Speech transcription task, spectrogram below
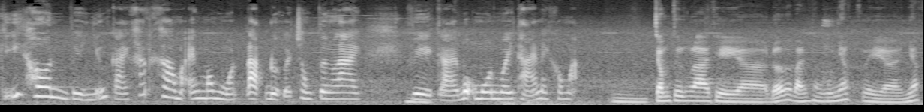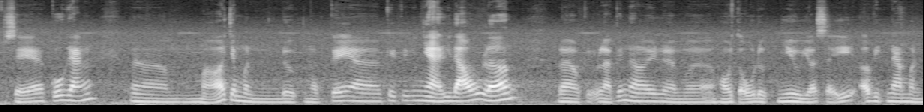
kỹ hơn về những cái khát khao mà anh mong muốn đạt được ở trong tương lai về ừ. cái bộ môn Muay Thái này không ạ? Ừ, trong tương lai thì ờ, đối với bản thân của Nhất thì ờ, Nhất sẽ cố gắng uh, mở cho mình được một cái cái cái nhà thi đấu lớn là là cái nơi là mà hội tụ được nhiều võ sĩ ở Việt Nam mình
